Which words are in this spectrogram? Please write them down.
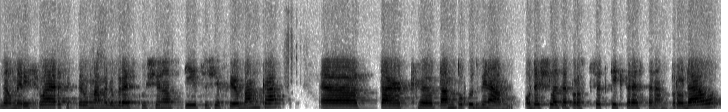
velmi rychlé, se kterou máme dobré zkušenosti, což je Fiobanka. Eh, tak tam, pokud vy nám odešlete prostředky, které jste nám prodal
